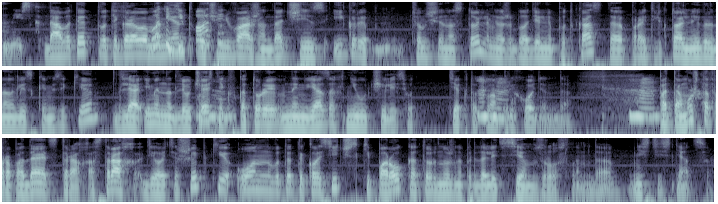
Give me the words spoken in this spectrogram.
английском. Да, вот этот вот игровой вот момент очень важен, да, через игры, в том числе настольные. У меня же был отдельный подкаст э, про интеллектуальные игры на английском языке, для, именно для участников, mm-hmm. которые на иньязах не учились. Вот те, кто к вам приходит, да. Угу. Потому что пропадает страх. А страх делать ошибки, он вот это классический порог, который нужно преодолеть всем взрослым, да, не стесняться.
